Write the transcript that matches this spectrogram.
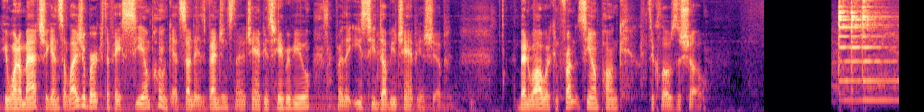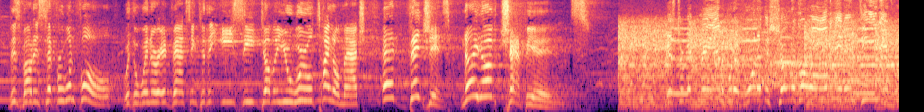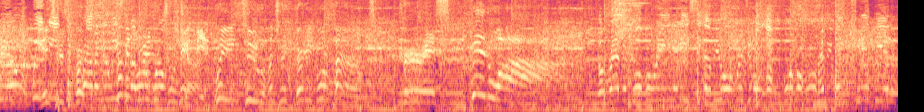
He won a match against Elijah Burke to face CM Punk at Sunday's Vengeance Night of Champions pay per view for the ECW Championship. Benoit would confront CM Punk to close the show. This bout is set for one fall, with the winner advancing to the ECW World Title match at Vengeance Night of Champions. Mr. McMahon would have wanted the show to go on, and indeed it will. We need to Introducing crown a new ECW World Champion. weighing 234 pounds, Chris Benoit. The Rabid Wolverine and ECW original, a former World Heavyweight Champion.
